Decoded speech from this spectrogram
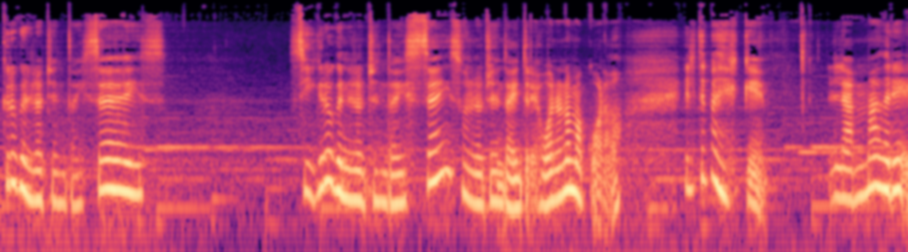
creo que en el 86 Sí, creo que en el 86 o en el 83. Bueno, no me acuerdo. El tema es que la madre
